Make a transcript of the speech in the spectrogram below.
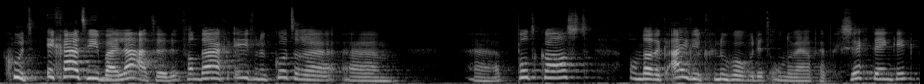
Goed, ik ga het hierbij laten. Vandaag even een kortere uh, uh, podcast, omdat ik eigenlijk genoeg over dit onderwerp heb gezegd, denk ik.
